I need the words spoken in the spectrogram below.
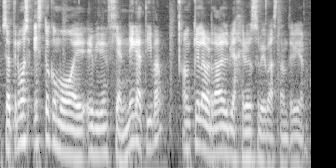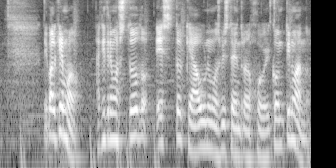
O sea, tenemos esto como eh, negativa, aunque la verdad el viajero se ve bastante bien. De cualquier modo, aquí tenemos todo esto que aún no hemos visto dentro del juego. Y continuando,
